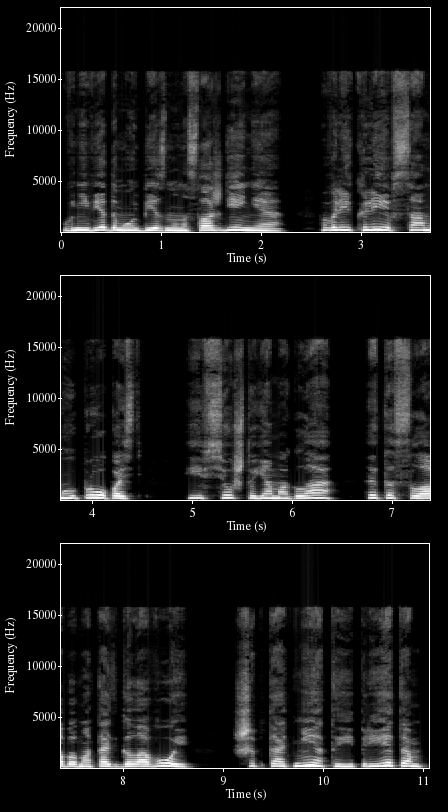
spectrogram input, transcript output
в неведомую бездну наслаждения, влекли в самую пропасть, и все, что я могла, это слабо мотать головой, шептать «нет» и при этом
